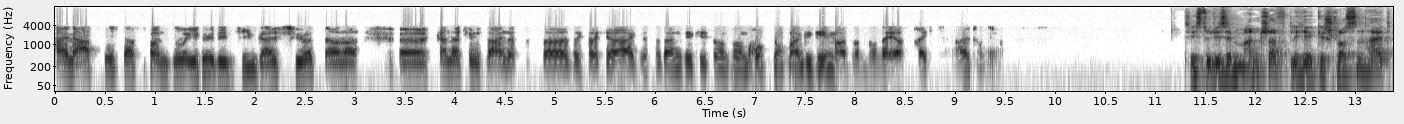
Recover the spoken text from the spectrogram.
keine Absicht, dass man so irgendwie den Teamgeist schürt, aber äh, es kann natürlich sein, dass es äh, durch solche Ereignisse dann wirklich so, so einen Ruck nochmal gegeben hat und so eine Erstrechthaltung, ja. Siehst du diese mannschaftliche Geschlossenheit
